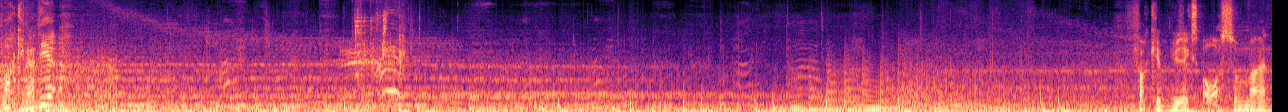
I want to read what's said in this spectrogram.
Fucking idiot. Fucking music's awesome, man.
